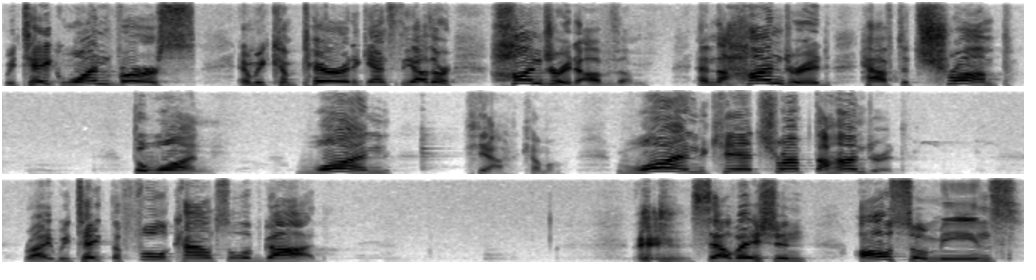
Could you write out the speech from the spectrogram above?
We take one verse and we compare it against the other hundred of them. And the hundred have to trump the one. One, yeah, come on. One can't trump the hundred, right? We take the full counsel of God. Salvation also means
